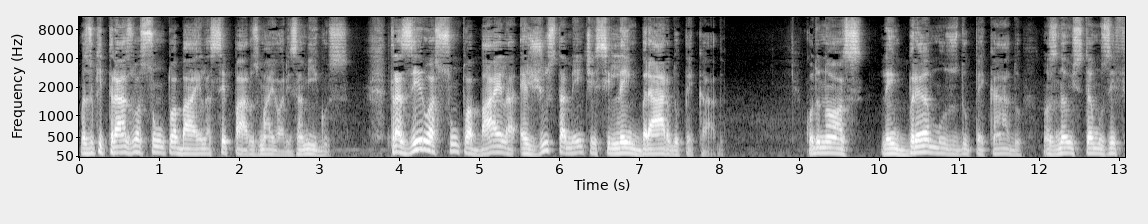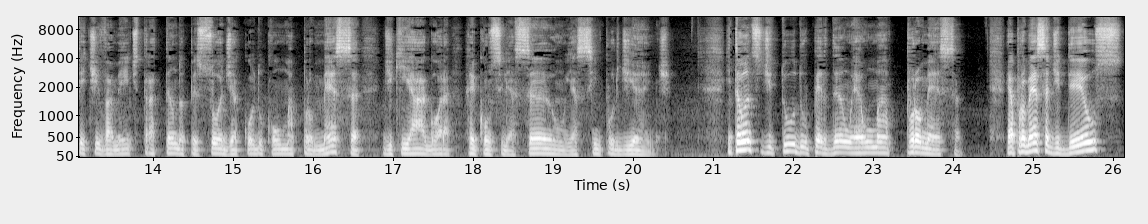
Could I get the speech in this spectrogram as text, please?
mas o que traz o assunto à baila separa os maiores amigos. Trazer o assunto à baila é justamente esse lembrar do pecado. Quando nós lembramos do pecado, nós não estamos efetivamente tratando a pessoa de acordo com uma promessa de que há agora reconciliação e assim por diante. Então, antes de tudo, o perdão é uma promessa. É a promessa de Deus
